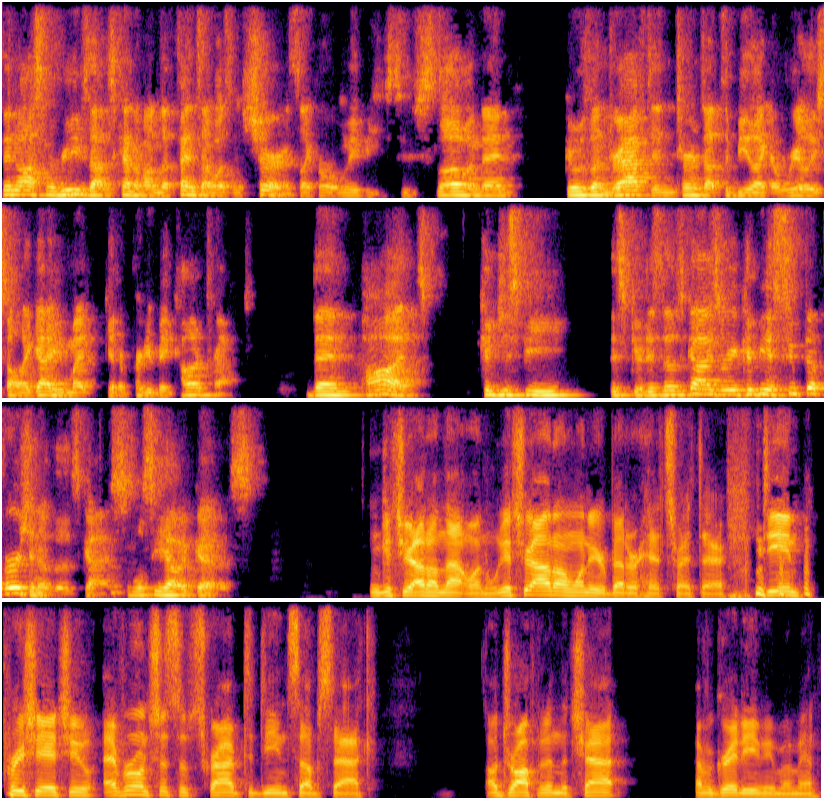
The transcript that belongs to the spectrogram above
Then Austin Reaves, I was kind of on the fence. I wasn't sure. It's like, oh, maybe he's too slow, and then goes undrafted and turns out to be like a really solid guy who might get a pretty big contract. Then Pods could just be as good as those guys, or he could be a souped up version of those guys. So we'll see how it goes. We'll get you out on that one. We'll get you out on one of your better hits right there. Dean, appreciate you. Everyone should subscribe to Dean Substack. I'll drop it in the chat. Have a great evening, my man.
